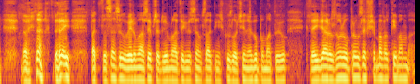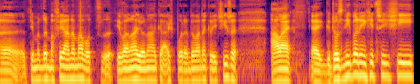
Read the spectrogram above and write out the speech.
novinář, který, pak to jsem si uvědomil asi před dvěma lety, když jsem psal knížku Zločin, jako pamatuju, který dělal rozhovor opravdu se všema velkýma eh, těmihle mafiánama od Ivana Jonáka až po Radovana Krejčíře. Ale kdo z nich byl nejchytřejší?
